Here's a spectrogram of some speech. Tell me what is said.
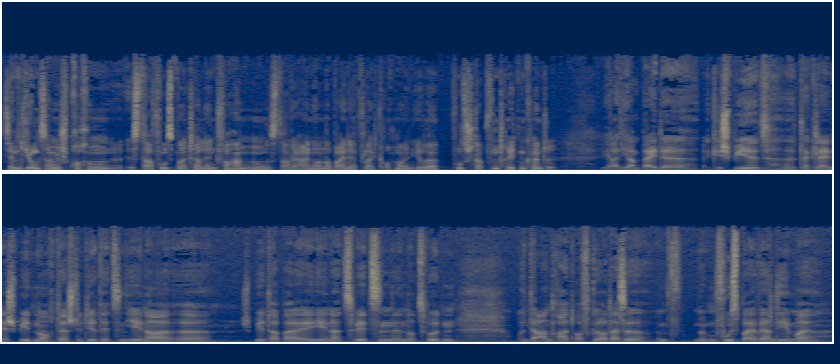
Sie haben die Jungs angesprochen. Ist da Fußballtalent vorhanden? Ist da der eine oder dabei, der vielleicht auch mal in Ihre Fußstapfen treten könnte? Ja, die haben beide gespielt. Äh, der Kleine spielt noch, der studiert jetzt in Jena, äh, spielt da bei Jena Zwetzen in der zweiten und der andere hat aufgehört. Also im, mit dem Fußball werden die immer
